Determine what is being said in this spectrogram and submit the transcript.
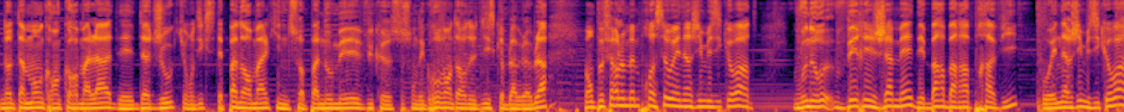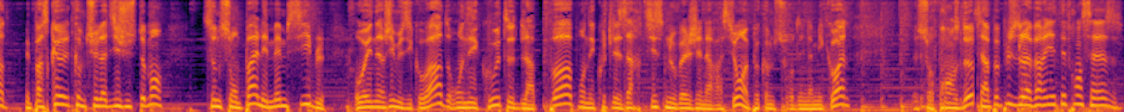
notamment Grand Corps Malade et Dajou, qui ont dit que c'était pas normal qu'ils ne soient pas nommés vu que ce sont des gros vendeurs de disques, blablabla. Mais on peut faire le même procès au Energy Music Award. Vous ne re- verrez jamais des Barbara Pravi au Energy Music Award. Mais parce que, comme tu l'as dit justement, ce ne sont pas les mêmes cibles. Au Energy Music Award, on écoute de la pop, on écoute les artistes nouvelle génération, un peu comme sur Dynamic One. Sur France 2, c'est un peu plus de la variété française.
